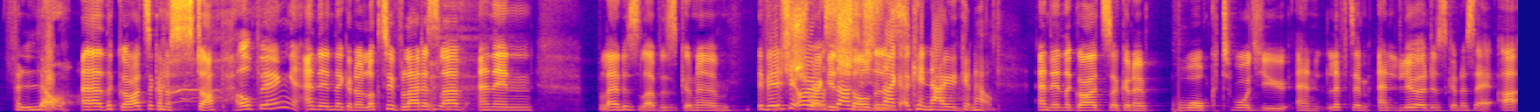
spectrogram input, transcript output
floor. Uh, the guards are going to stop helping, and then they're going to look to Vladislav, and then Vladislav is going to Eventually, shrug his shoulders, she's like, okay, now you can help. and then the guards are going to walk towards you and lift him, and Lured is going to say, uh,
